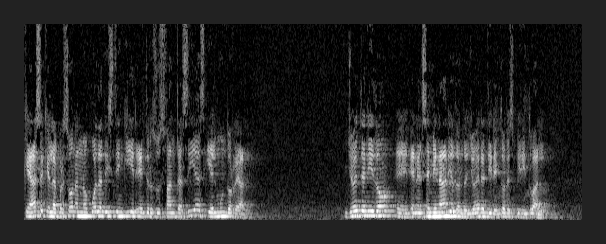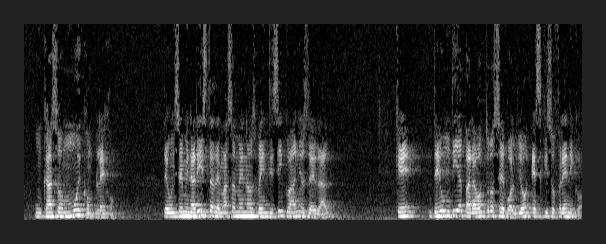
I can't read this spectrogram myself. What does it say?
que hace que la persona no pueda distinguir entre sus fantasías y el mundo real. Yo he tenido eh, en el seminario donde yo era director espiritual un caso muy complejo de un seminarista de más o menos 25 años de edad que de un día para otro se volvió esquizofrénico.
